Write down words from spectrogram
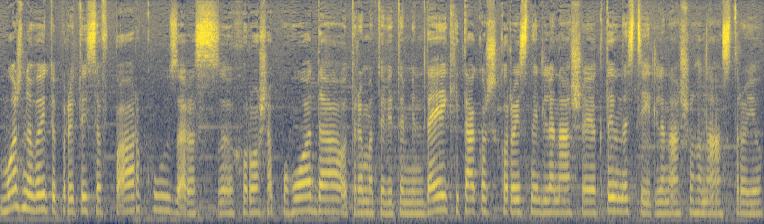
Можна вийти пройтися в парку. Зараз хороша погода, отримати вітамін Д, який також корисний для нашої активності і для нашого настрою.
